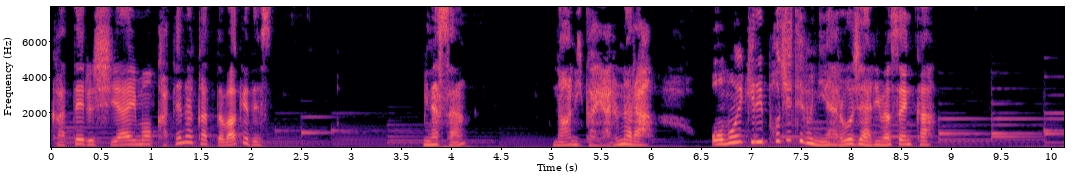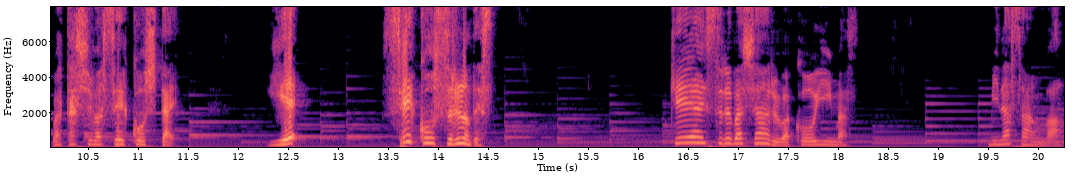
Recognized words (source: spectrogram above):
勝てる試合も勝てなかったわけです。皆さん、何かやるなら、思い切りポジティブにやろうじゃありませんか。私は成功したい。いえ、成功するのです。敬愛するバシャールはこう言います。皆さんは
